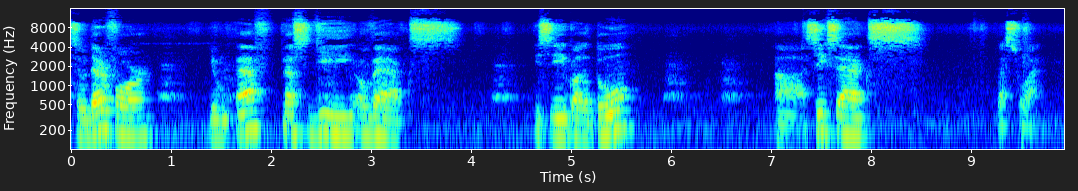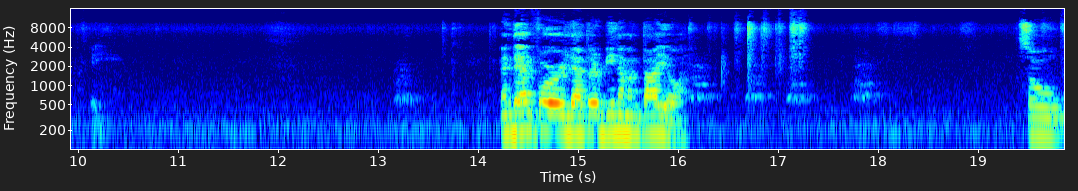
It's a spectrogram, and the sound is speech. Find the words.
So therefore, yung f plus g of x is equal to uh, 6x plus 1. Okay. And then for letter B naman tayo. So,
